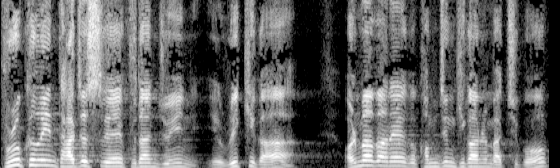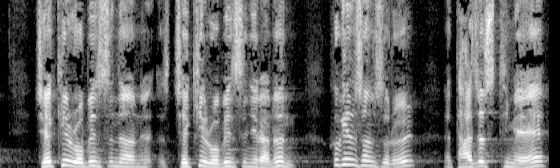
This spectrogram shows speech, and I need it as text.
브루클린 다저스의 구단주인 리키가 얼마간의 그 검증 기간을 마치고 재키 로빈슨이라는, 재키 로빈슨이라는 흑인 선수를 다저스 팀의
